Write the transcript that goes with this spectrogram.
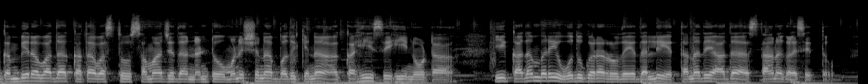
ಗಂಭೀರವಾದ ಕಥಾವಸ್ತು, ಸಮಾಜದ ನಂಟು, ಮನುಷ್ಯನ ಬದುಕಿನ ಕಹಿ ಸಿಹಿ ನೋಟ ಈ ಕಾದಂಬರಿ ಓದುಗರ ಹೃದಯದಲ್ಲಿ ತನ್ನದೇ ಆದ ಸ್ಥಾನ ಗಳಿಸಿತ್ತು.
